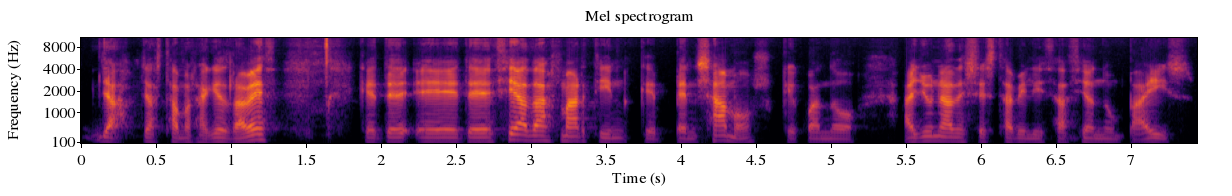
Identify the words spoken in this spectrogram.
Ya, ya estamos aquí otra vez. Que te, eh, decía Duff Martin que pensamos que cuando hay una desestabilización de un país,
